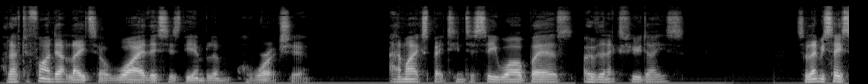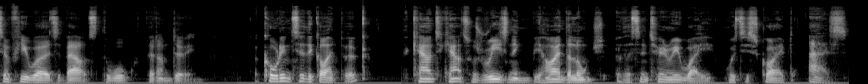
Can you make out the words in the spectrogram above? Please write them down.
I'd have to find out later why this is the emblem of Warwickshire. Am I expecting to see wild bears over the next few days? So let me say some few words about the walk that I'm doing. According to the guidebook, the County Council's reasoning behind the launch of the Centenary Way was described as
